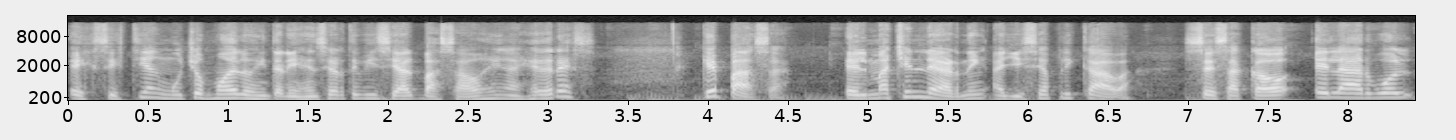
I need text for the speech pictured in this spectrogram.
existían muchos modelos de inteligencia artificial basados en ajedrez. ¿Qué pasa? El Machine Learning allí se aplicaba, se sacó el árbol,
